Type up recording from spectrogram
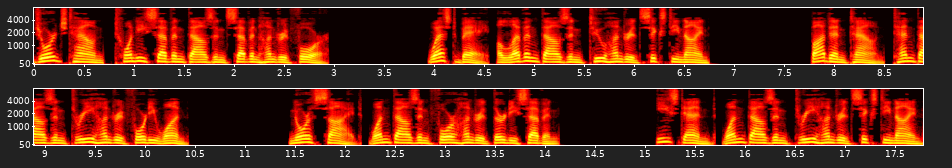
Georgetown, 27,704 West Bay, 11,269 Town, 10,341 North Side, 1,437 East End, 1,369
